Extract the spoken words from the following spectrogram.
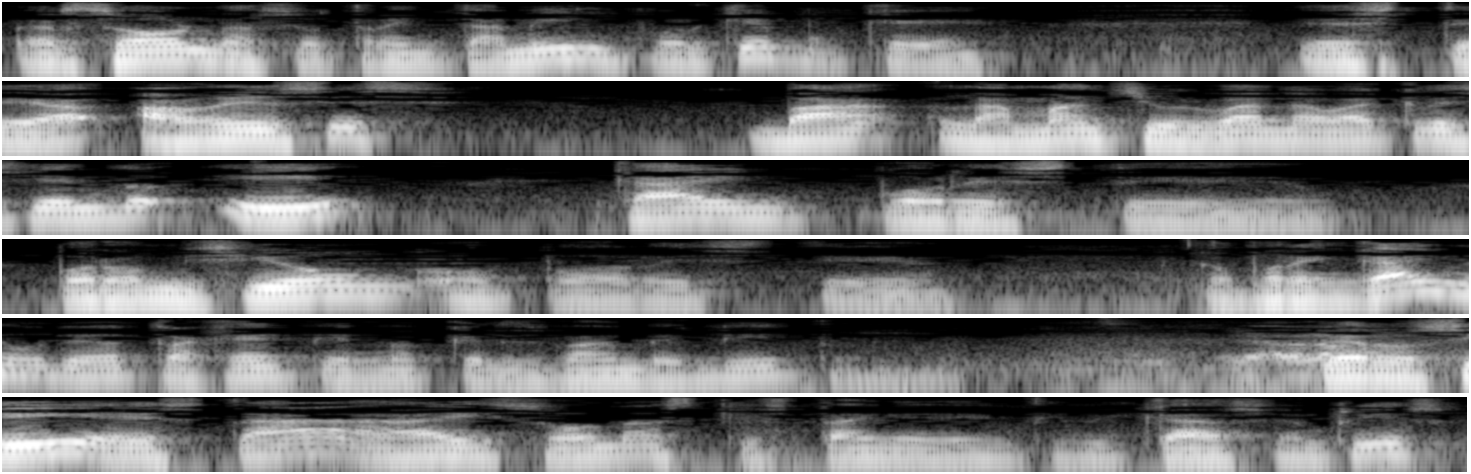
personas o 30 mil. ¿Por qué? Porque este, a, a, veces va la mancha urbana va creciendo y caen por este por omisión o por este o por engaño de otra gente no que les van vendiendo pero sí está, hay zonas que están identificadas en riesgo.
